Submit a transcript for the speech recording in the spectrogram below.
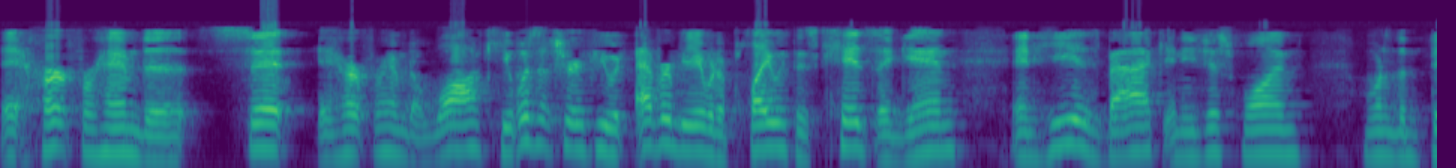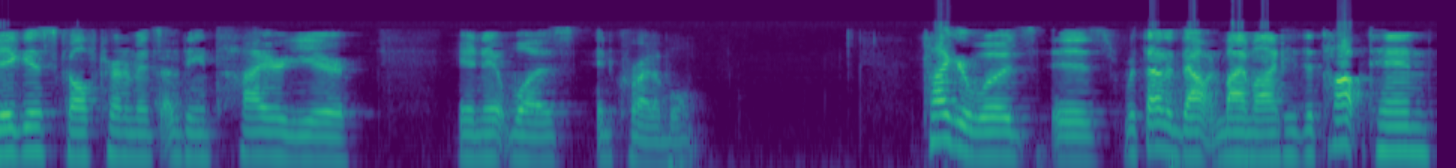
It hurt for him to sit. It hurt for him to walk. He wasn't sure if he would ever be able to play with his kids again. And he is back and he just won one of the biggest golf tournaments of the entire year. And it was incredible. Tiger Woods is, without a doubt in my mind, he's a top 10,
